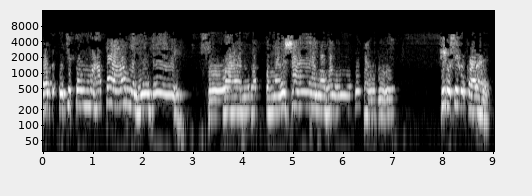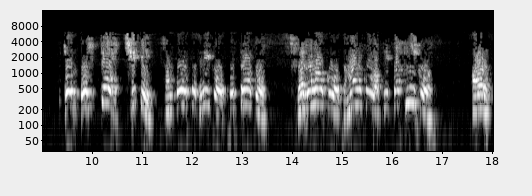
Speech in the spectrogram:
तद उचितम महताम लेदे सोवानुरक्तमयशाम भंगु फिर उसी को कह रहे हैं, जो दुष्ट क्षिति संपूर्ण पृथ्वी को, पुत्रों को, स्वजनों को, धन को, अपनी पत्नी को, और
